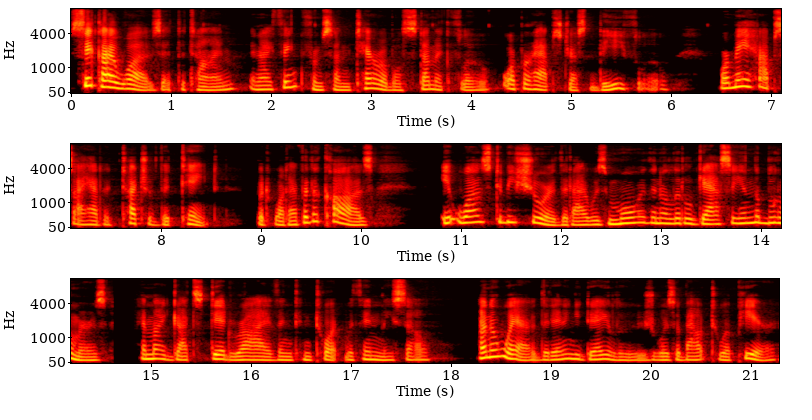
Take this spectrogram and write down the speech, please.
Sick I was at the time, and I think from some terrible stomach flu, or perhaps just the flu, or mayhaps I had a touch of the taint, but whatever the cause, it was to be sure that I was more than a little gassy in the bloomers, and my guts did writhe and contort within me so. Unaware that any deluge was about to appear,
